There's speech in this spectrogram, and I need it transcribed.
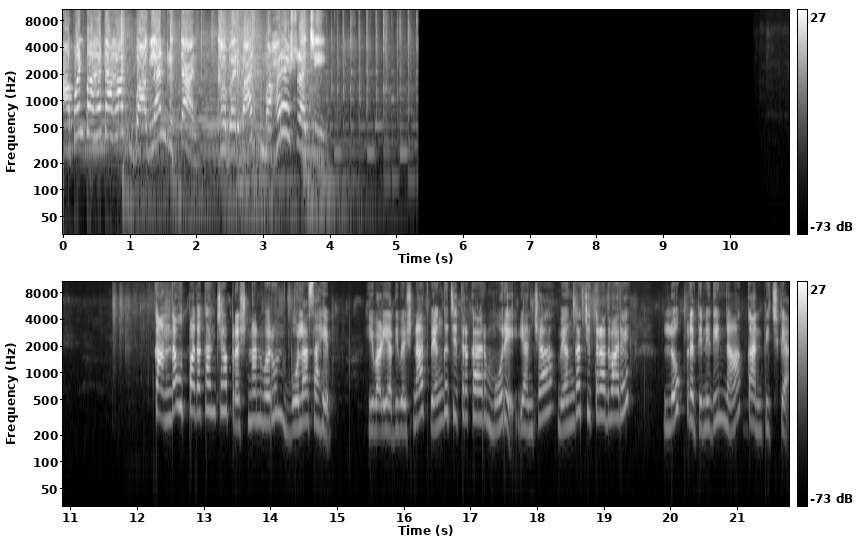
आपण पाहत आहात बागलान वृत्तांत खबरबात महाराष्ट्राची. कांदा उत्पादकांच्या प्रश्नांवरून बोला साहेब हिवाळी अधिवेशनात व्यंगचित्रकार मोरे यांच्या व्यंगचित्राद्वारे लोकप्रतिनिधींना कानपिचक्या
